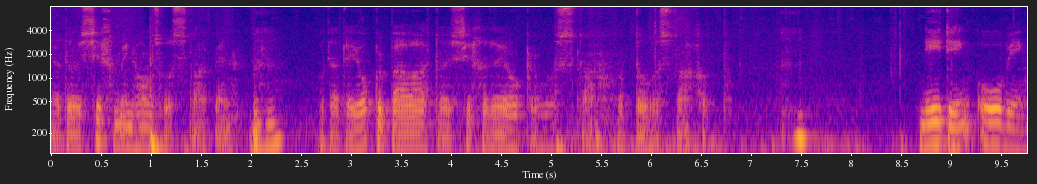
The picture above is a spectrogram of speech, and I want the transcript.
ja, da ist sicher dem Hans was da. Bei einem, Oder der Jockelbauer, da ist sicher der Jockel was da, hat da was da gehabt. Nieding, Obing.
